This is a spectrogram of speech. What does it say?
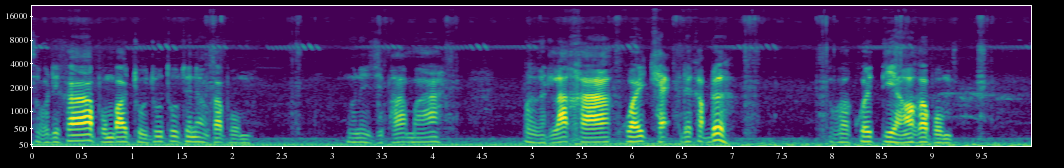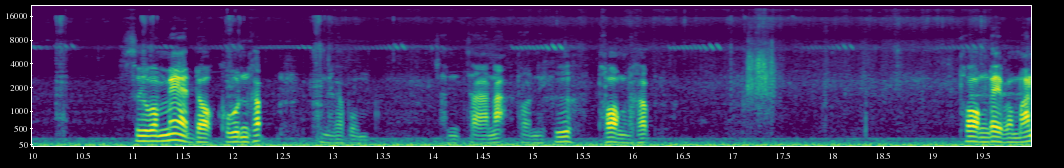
สวัสดีครับ ผมบ่าวจูยูทูบชาแนลครับผมมื่อนี้สิพามา เปิดราคากล้วยแฉะเด้อครับเด้อหรือว่ากล้วยเตียวครับผม ซื้อว่าแม่ดอกคูณครับนะครับผมสันสานะตอนนี้คือทองนะครับทองได้ประมาณ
